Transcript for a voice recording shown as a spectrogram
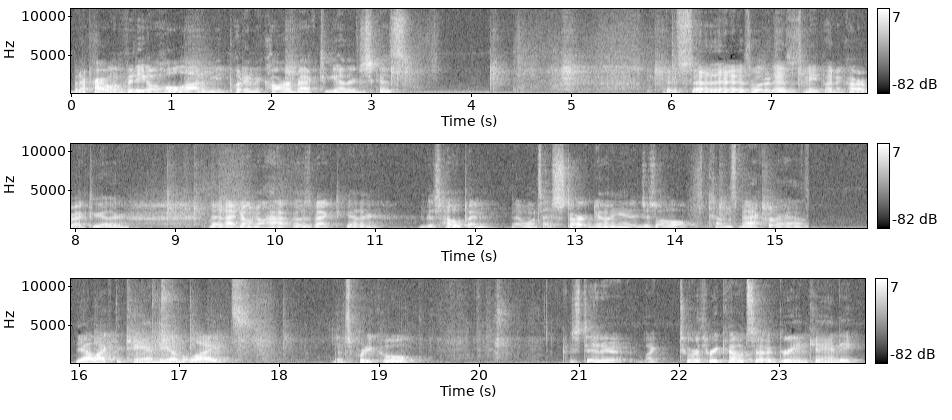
but I probably won't video a whole lot of me putting the car back together just because it's, uh, it is what it is. It's me putting a car back together that I don't know how it goes back together. I'm just hoping that once I start doing it, it just all comes back around. Yeah, I like the candy on the lights. That's pretty cool. I just did it like two or three coats of green candy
